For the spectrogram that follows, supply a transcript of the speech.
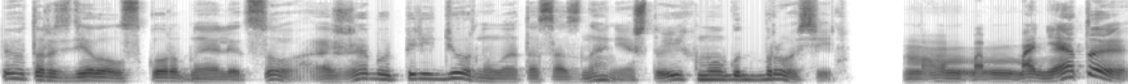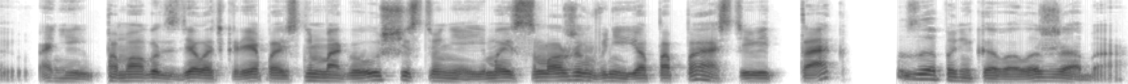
Петр сделал скорбное лицо, а жабу передернуло от осознания, что их могут бросить. «Монеты? Они помогут сделать крепость могущественнее, и мы сможем в нее попасть, ведь так?» Запаниковала жаба.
